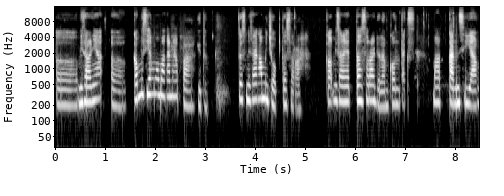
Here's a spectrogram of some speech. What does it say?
eh misalnya eh, kamu siang mau makan apa gitu. Terus misalnya kamu jawab terserah. Kalau misalnya terserah dalam konteks makan siang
